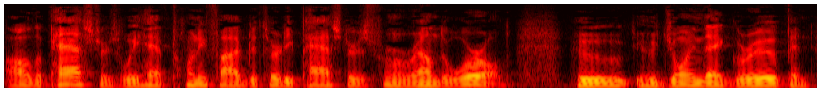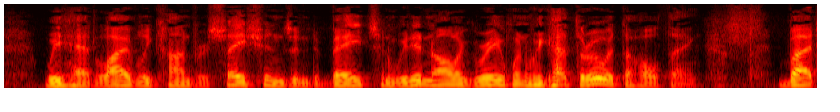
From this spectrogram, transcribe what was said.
all the pastors. We have 25 to 30 pastors from around the world who who joined that group and we had lively conversations and debates and we didn't all agree when we got through with the whole thing. But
